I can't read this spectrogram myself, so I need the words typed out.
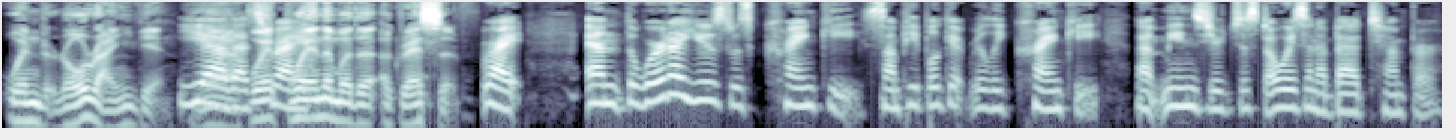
温柔软一点 Yeah, that's 不会 right. 不会那么的 aggressive。 Right. And the word I used was cranky. Some people get really cranky. That means you're just always in a bad temper.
